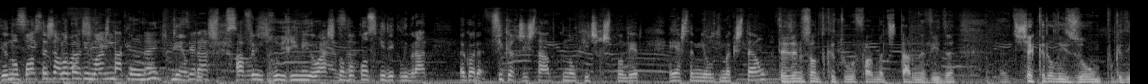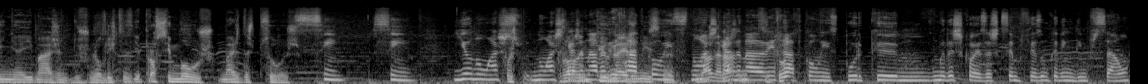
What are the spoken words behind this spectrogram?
Eu não posso deixá-la continuar a estar com muito tempo à frente de Rui Rio e eu acho que não vou conseguir equilibrar. Agora, fica registado que não quis responder a esta minha última questão. Tens a noção de que a tua forma de estar na vida desacralizou um bocadinho a imagem dos jornalistas e aproximou-os mais das pessoas? Sim, sim. E eu não acho, pois, não acho que haja nada de errado nisso, com né? isso. Não nada, acho que haja nada, nada de errado com isso, porque hum, uma das coisas que sempre fez um bocadinho de impressão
